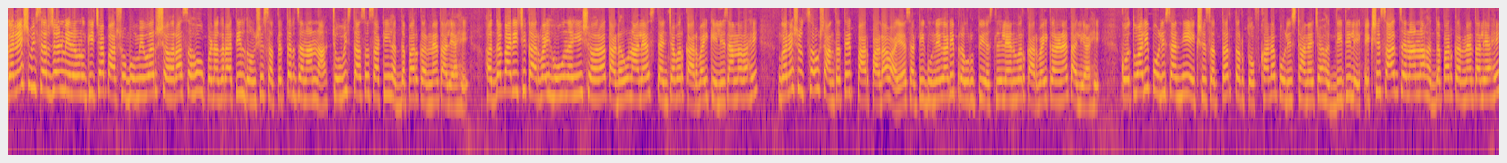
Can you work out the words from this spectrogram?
गणेश विसर्जन मिरवणुकीच्या पार्श्वभूमीवर शहरासह उपनगरातील दोनशे सत्याहत्तर जणांना चोवीस तासासाठी हद्दपार करण्यात आले आहे. हद्दपारीची कारवाई होऊनही शहरात आढळून आल्यास त्यांच्यावर कारवाई केली जाणार आहे. गणेश उत्सव शांततेत पार पाडावा यासाठी गुन्हेगारी प्रवृत्ती असलेल्यांवर कारवाई करण्यात आली आहे. कोतवाली पोलिसांनी एकशे सत्तर तर तोफखाना पोलीस ठाण्याच्या हद्दीतील एकशे सात जणांना हद्दपार करण्यात आले आहे.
